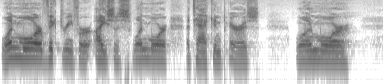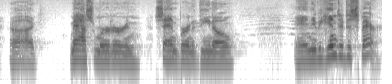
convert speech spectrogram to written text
one more victory for ISIS, one more attack in Paris, one more uh, mass murder in San Bernardino, and you begin to despair.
